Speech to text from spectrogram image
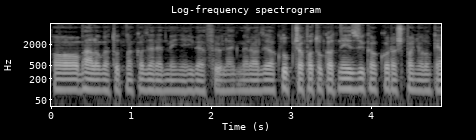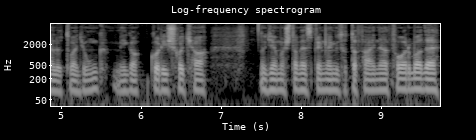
a, válogatottnak az eredményeivel főleg, mert azért a klubcsapatokat nézzük, akkor a spanyolok előtt vagyunk, még akkor is, hogyha ugye most a Veszprém nem jutott a Final Fourba, de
